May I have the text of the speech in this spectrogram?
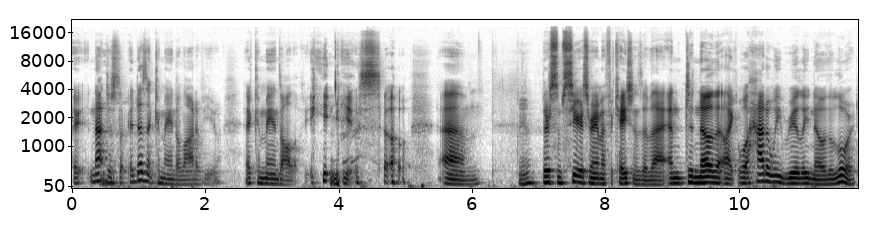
It, not just it doesn't command a lot of you. It commands all of you. so um, Yeah. there's some serious ramifications of that, and to know that like, well, how do we really know the Lord?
